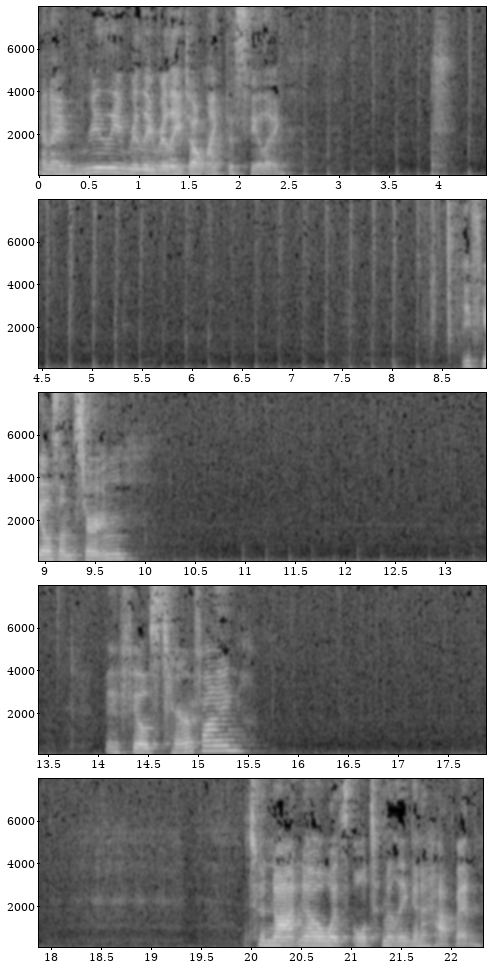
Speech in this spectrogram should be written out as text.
And I really, really, really don't like this feeling. It feels uncertain. It feels terrifying. To not know what's ultimately going to happen.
